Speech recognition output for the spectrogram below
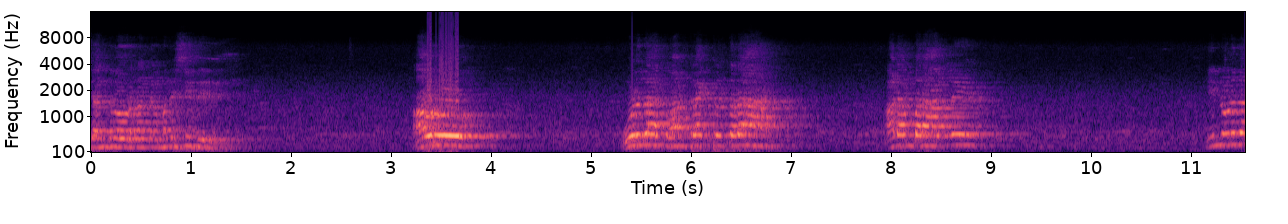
ಚಂದ್ರು ಅವ್ರನ್ನ ಗಮನಿಸಿದ್ದೀನಿ ಅವರು ಉಳಿದ ಕಾಂಟ್ರಾಕ್ಟರ್ ತರ ಆಡಂಬರ ಆಗಲಿ, ಇನ್ನುಳಿದ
